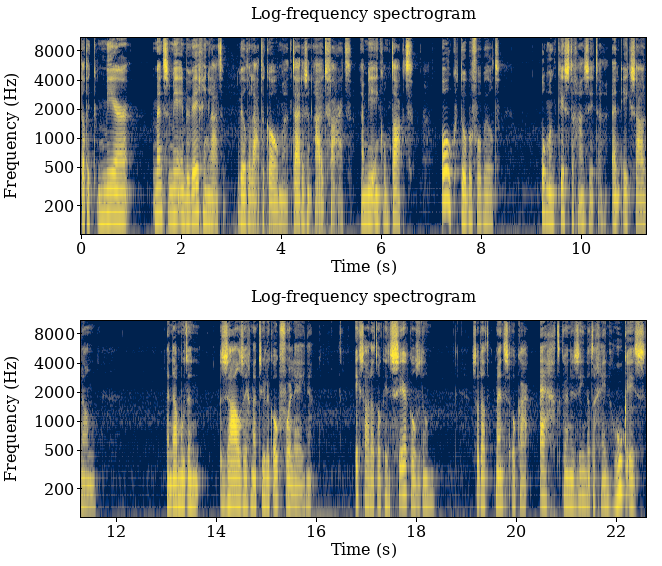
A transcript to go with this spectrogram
Dat ik meer mensen meer in beweging wilde laten komen tijdens een uitvaart. En meer in contact. Ook door bijvoorbeeld om een kist te gaan zitten. En ik zou dan. En daar moet een zaal zich natuurlijk ook voor lenen. Ik zou dat ook in cirkels doen. Zodat mensen elkaar echt kunnen zien. Dat er geen hoek is,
